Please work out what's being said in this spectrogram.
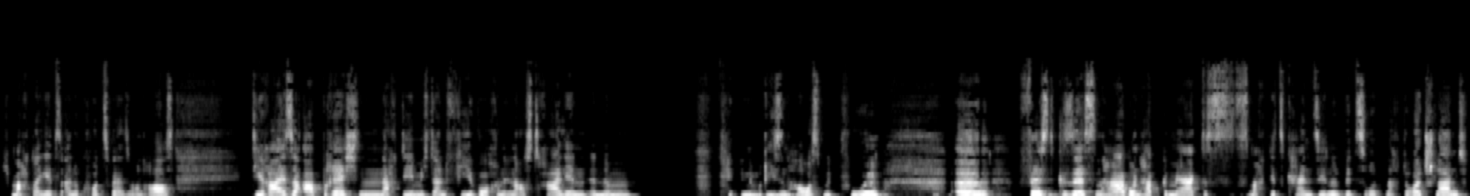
ich mache da jetzt eine Kurzversion raus, die Reise abbrechen, nachdem ich dann vier Wochen in Australien in einem in einem Riesenhaus mit Pool äh, festgesessen habe und habe gemerkt, das, das macht jetzt keinen Sinn und bin zurück nach Deutschland.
